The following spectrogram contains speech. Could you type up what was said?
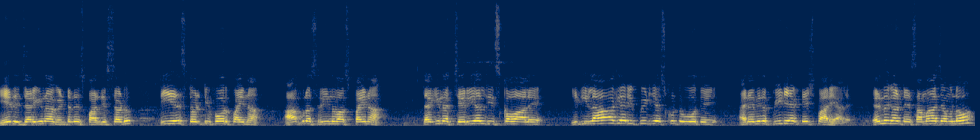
ఏది జరిగినా వెంటనే స్పందిస్తాడు. టీఎస్ ట్వంటీ ఫోర్ పైన ఆకుల శ్రీనివాస్ పైన తగిన చర్యలు తీసుకోవాలి. ఇది ఇలాగే రిపీట్ చేసుకుంటూ పోతే ఆయన మీద పీడీ యాక్ట్ వేసి పారేయాలి. ఎందుకంటే సమాజంలో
